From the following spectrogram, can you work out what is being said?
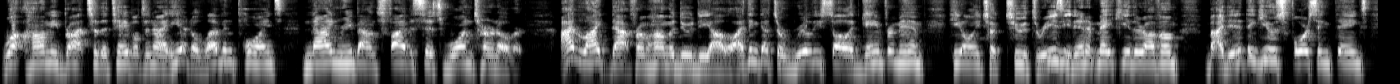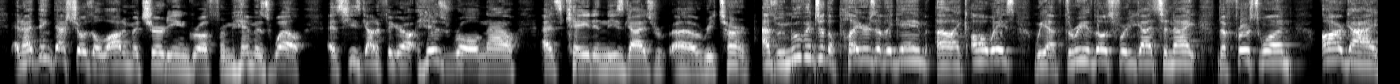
what Hami brought to the table tonight. He had 11 points, nine rebounds, five assists, one turnover. I like that from Hamidou Diallo. I think that's a really solid game from him. He only took two threes. He didn't make either of them, but I didn't think he was forcing things. And I think that shows a lot of maturity and growth from him as well, as he's got to figure out his role now as Cade and these guys uh, return. As we move into the players of the game, uh, like always, we have three of those for you guys tonight. The first one, our guy,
